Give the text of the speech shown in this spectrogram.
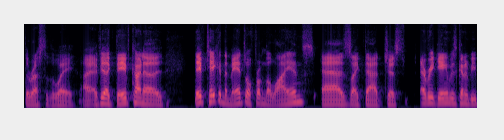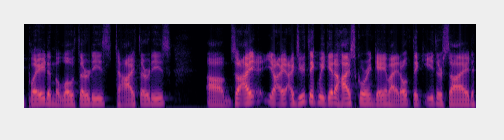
the rest of the way. I, I feel like they've kind of they've taken the mantle from the Lions as like that. Just every game is going to be played in the low 30s to high 30s. Um, so I, you know, I, I, do think we get a high scoring game. I don't think either side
